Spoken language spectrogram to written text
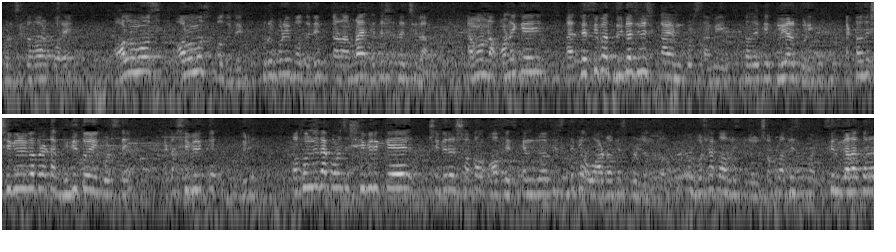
পরিচিত হওয়ার পরে অলমোস্ট অলমোস্ট পজিটিভ পুরোপুরি পজিটিভ কারণ আমরা এদের সাথে ছিলাম। এমন অনেকেই ফেসিবাদ দুইটা জিনিস কায়েম করছে, আমি তাদেরকে ক্লিয়ার করি। একটা হচ্ছে শিবিরের ব্যাপারে একটা বিধি তৈরি করছে, একটা শিবিরকে, প্রথম যেটা করেছে শিবিরকে, শিবিরের সকল অফিস কেন্দ্রীয় অফিস থেকে ওয়ার্ড অফিস পর্যন্ত, উপশাখা অফিস পর্যন্ত, সকল অফিস সিলগালা করে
